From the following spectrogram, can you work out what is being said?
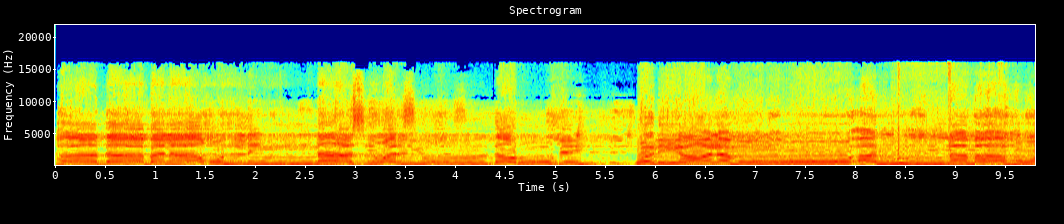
هذا بلاغ للناس ولينذروا به. وليعلموا أنما هو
